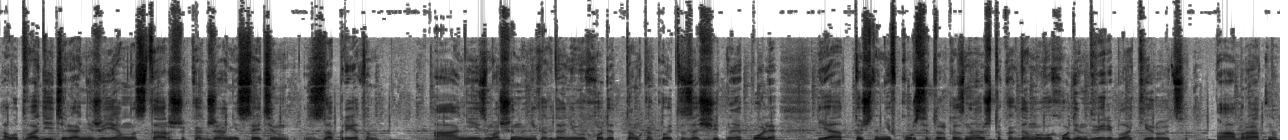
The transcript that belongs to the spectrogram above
А вот водители, они же явно старше. Как же они с этим, с запретом? А они из машины никогда не выходят. Там какое-то защитное поле. Я точно не в курсе, только знаю, что когда мы выходим, двери блокируются. А обратно?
